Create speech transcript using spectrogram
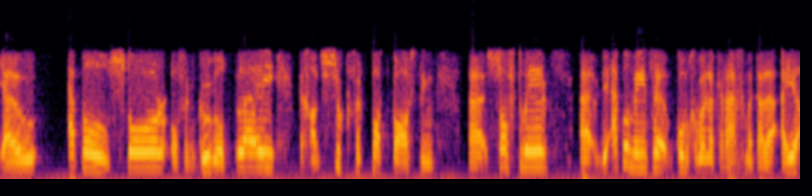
jou Apple Store of in Google Play te gaan soek vir podcasting uh software. Uh die Apple mense kom gewoonlik reg met hulle eie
